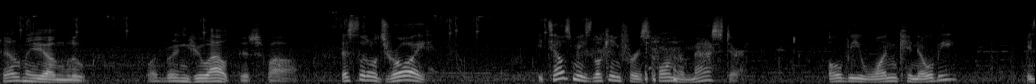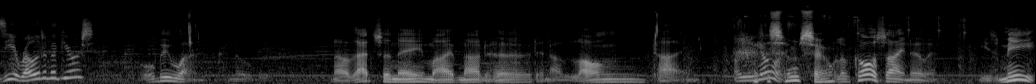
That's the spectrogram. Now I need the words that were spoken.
Tell me, young Luke, what brings you out this far? This little droid. He tells me he's looking for his former master. Obi-Wan Kenobi? Is he a relative of yours? Obi-Wan Kenobi. Now that's a name I've not heard in a long time. Oh, you I know him? so. Well, of course I know him. He's me.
